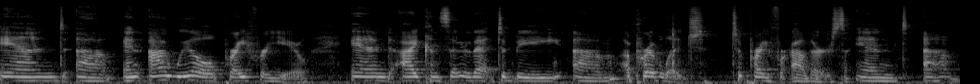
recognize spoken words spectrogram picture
And um, and i will pray for you. And i consider that to be um, a privilege to pray for others. And um,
